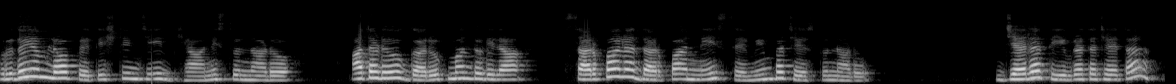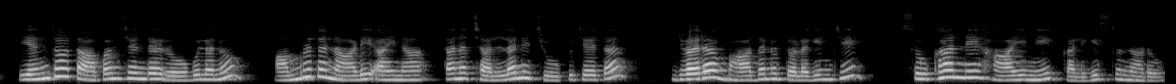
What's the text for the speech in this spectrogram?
హృదయంలో ప్రతిష్ఠించి ధ్యానిస్తున్నాడో అతడు గరుక్మంతుడిలా సర్పాల దర్పాన్ని శమింపచేస్తున్నాడు. జర తీవ్రత చేత ఎంతో తాపం చెందే రోగులను అమృత నాడి అయిన తన చల్లని చూపు చేత జ్వర బాధను తొలగించి సుఖాన్ని హాయిని కలిగిస్తున్నాడు.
